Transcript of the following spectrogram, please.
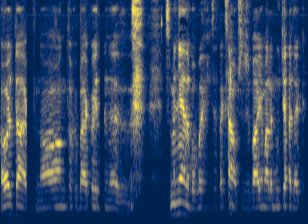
Oj tak, no on to chyba jako jedyny, w sumie nie no, bo rodzice tak samo przeżywają, ale mój dziadek,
